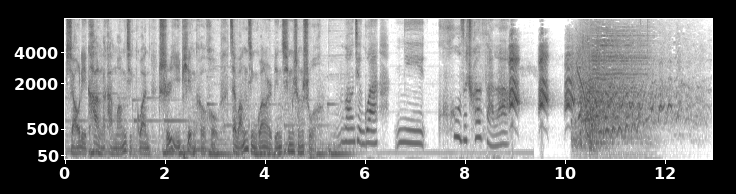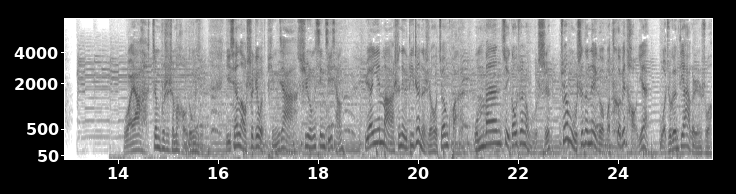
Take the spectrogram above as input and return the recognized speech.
小李看了看王警官，迟疑片刻后，在王警官耳边轻声说：“王警官，你裤子穿反了。”我呀，真不是什么好东西。以前老师给我的评价，虚荣心极强。原因嘛，是那个地震的时候捐款，我们班最高捐了五十，捐五十的那个我特别讨厌，我就跟第二个人说：“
